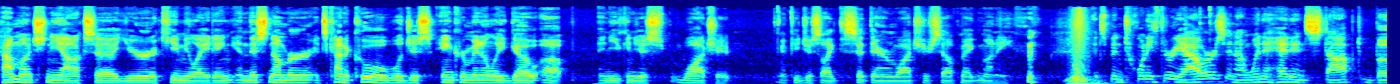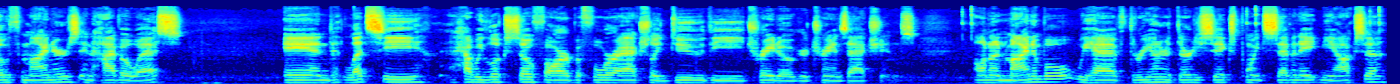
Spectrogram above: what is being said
how much Neoxa you're accumulating. And this number, it's kind of cool, will just incrementally go up and you can just watch it if you just like to sit there and watch yourself make money. it's been 23 hours and I went ahead and stopped both miners in HiveOS. And let's see how we look so far before I actually do the Trade Ogre transactions. On unmineable, we have 336.78 Neoxa,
